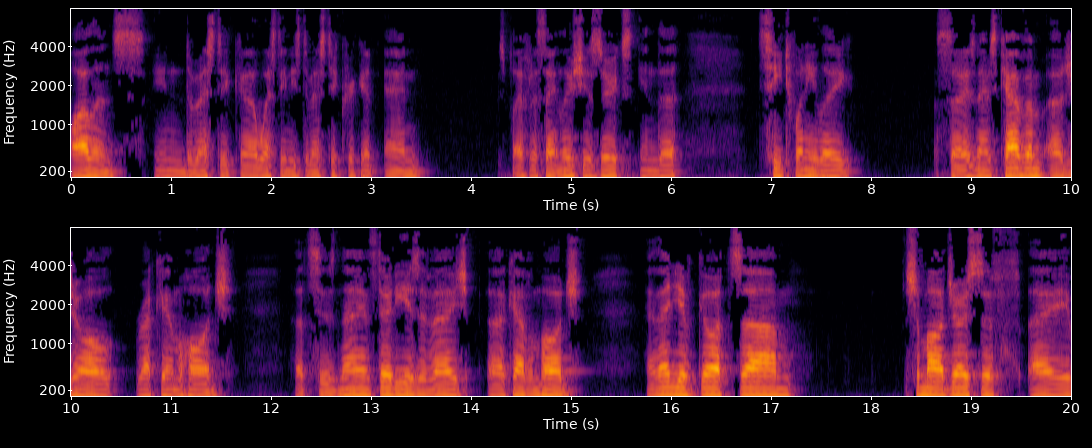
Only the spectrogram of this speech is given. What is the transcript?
Islands in domestic uh, West Indies domestic cricket, and he's played for the St Lucia Zouks in the T20 league. So his name's Kavem Ajol Raheem Hodge. That's his name. 30 years of age, uh, Hodge. And then you've got um, Shamar Joseph, a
